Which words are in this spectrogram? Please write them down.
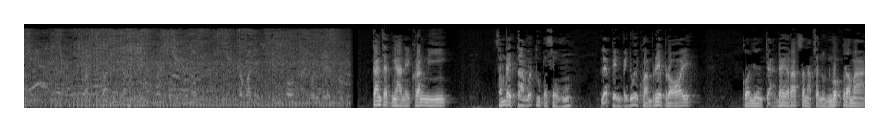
2500ปัจจุบันยังไม่พบเห็นกเจ้าฟ้าหญิงสิรินธรในบริเวณการจัดงานในครั้งนี้สำเร็จตามวัตถุประสงค์ และเป็นไปด้วยความเรียบร้อย ก็เนื่องจากได้รับสนับสนุนงบประมาณ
